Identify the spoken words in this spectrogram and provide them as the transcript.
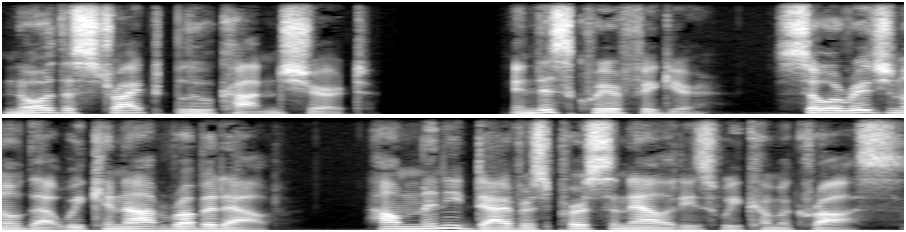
nor the striped blue cotton shirt. In this queer figure, so original that we cannot rub it out, how many diverse personalities we come across.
